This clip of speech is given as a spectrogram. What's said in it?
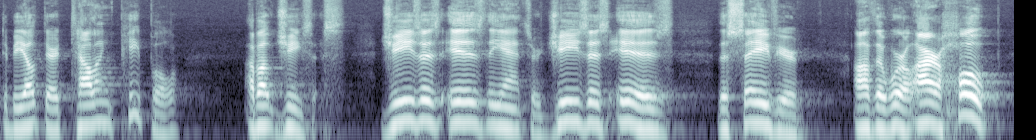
to be out there telling people about Jesus. Jesus is the answer. Jesus is the Savior of the world. Our hope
